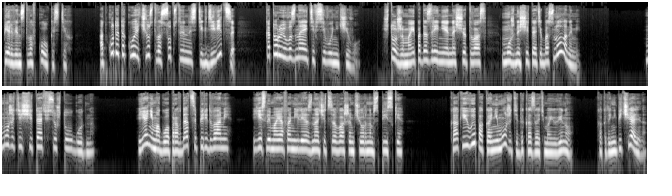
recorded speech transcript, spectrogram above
первенство в колкостях. Откуда такое чувство собственности к девице, которую вы знаете всего ничего? Что же, мои подозрения насчет вас можно считать обоснованными? Можете считать все, что угодно. Я не могу оправдаться перед вами, если моя фамилия значится в вашем черном списке. Как и вы пока не можете доказать мою вину. Как это не печально.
